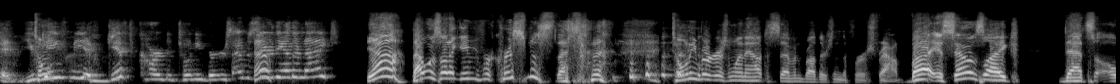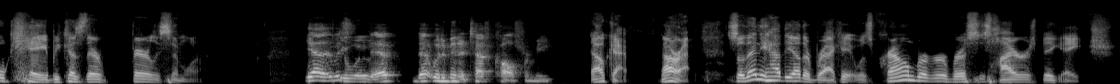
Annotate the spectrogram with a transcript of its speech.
and you Tony- gave me a gift card to Tony Burgers. I was Yeah. there the other night. Yeah, that was what I gave you for Christmas. That's Tony Burgers went out to Seven Brothers in the first round, but it sounds like that's okay because they're fairly similar. Yeah, it was that, that would have been a tough call for me. Okay. All right. So then you had the other bracket. It was Crown Burger versus Hires Big H.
